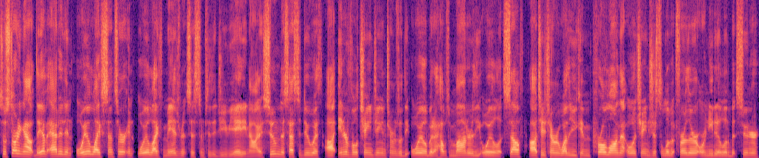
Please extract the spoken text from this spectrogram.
So starting out, they have added an oil life sensor and oil life management system to the GV80. Now I assume this has to do with uh, interval changing in terms of the oil, but it helps monitor the oil itself uh, to determine whether you can prolong that oil change just a little bit further or need it a little bit sooner.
